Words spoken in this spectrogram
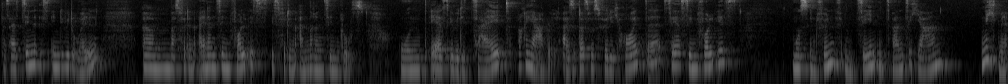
Das heißt, Sinn ist individuell. Ähm, was für den einen sinnvoll ist, ist für den anderen sinnlos. Und er ist über die Zeit variabel. Also das, was für dich heute sehr sinnvoll ist, muss in 5, in 10, in 20 Jahren nicht mehr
